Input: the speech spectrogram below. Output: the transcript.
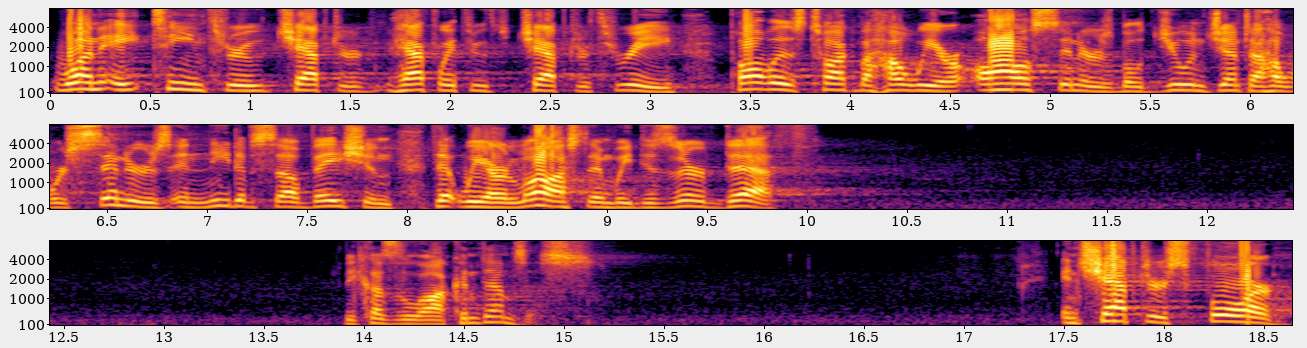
118 through chapter halfway through chapter 3 paul is talking about how we are all sinners both jew and gentile how we're sinners in need of salvation that we are lost and we deserve death. Because the law condemns us. In chapters 4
